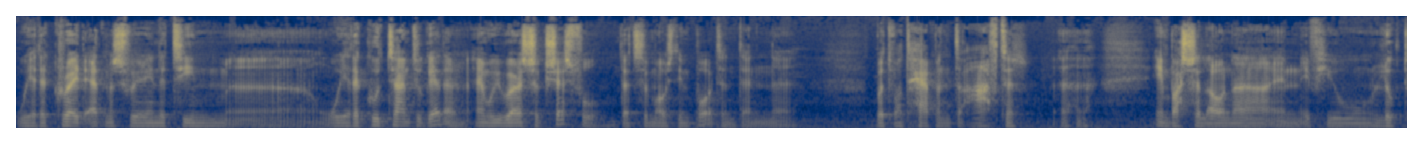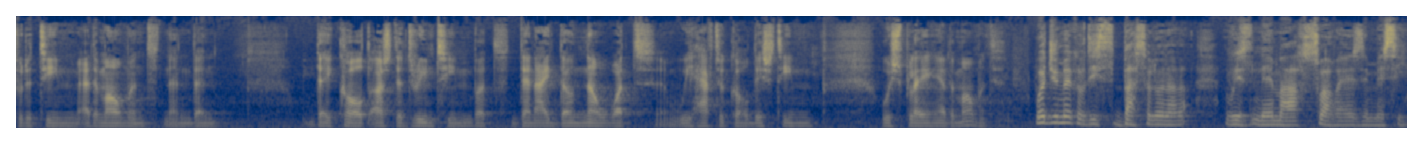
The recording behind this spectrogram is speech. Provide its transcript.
We had a great atmosphere in the team. Uh, we had a good time together, and we were successful. That's the most important. And uh, but what happened after uh, in Barcelona, and if you look to the team at the moment, then then they called us the dream team. But then I don't know what we have to call this team who's playing at the moment. What do you make of this Barcelona with Neymar, Suarez, and Messi?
